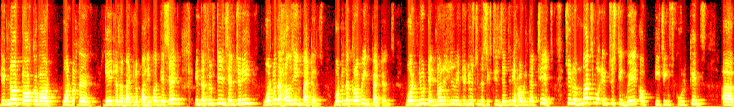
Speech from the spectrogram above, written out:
did not talk about what was the date of the Battle of Panipat. They said in the 15th century, what were the housing patterns? What were the cropping patterns? What new technologies were introduced in the 16th century? How did that change? So it was a much more interesting way of teaching school kids. Uh,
